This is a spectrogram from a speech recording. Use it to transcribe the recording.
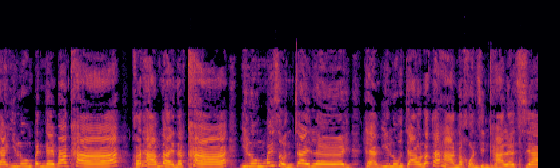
จากอีลุงเป็นไงบ้างคะขอถามหน่อยนะคะ อีลุงไม่สนใจเลย แถมอีลุงจะเอารถทหารมาขนสินค้าแล้วจ้า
